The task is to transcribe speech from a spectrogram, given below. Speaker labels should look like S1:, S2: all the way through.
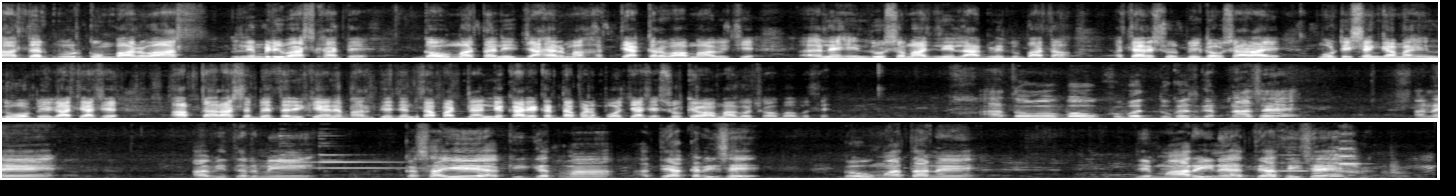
S1: સાધરપુર કુંભારવાસ, લીંબડીવાસ ખાતે ગૌ માતાની જાહેરમાં હત્યા કરવામાં આવી છે અને હિન્દુ સમાજની લાગણી દુભાતા અત્યારે સુરભી ગૌશાળાએ મોટી સંખ્યામાં હિન્દુઓ ભેગા થયા છે. આપ ધારાસભ્ય તરીકે અને ભારતીય જનતા પાર્ટીના અન્ય કાર્યકર્તા પણ પહોંચ્યા છે. શું કહેવા માગો છો આ બાબતે?
S2: આ તો બહુ ખૂબ જ દુઃખદ ઘટના છે અને આ વિધર્મી કસાઈએ હકીકતમાં હત્યા કરી છે. ગૌ માતાને જે મારીને હત્યા થઈ છે,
